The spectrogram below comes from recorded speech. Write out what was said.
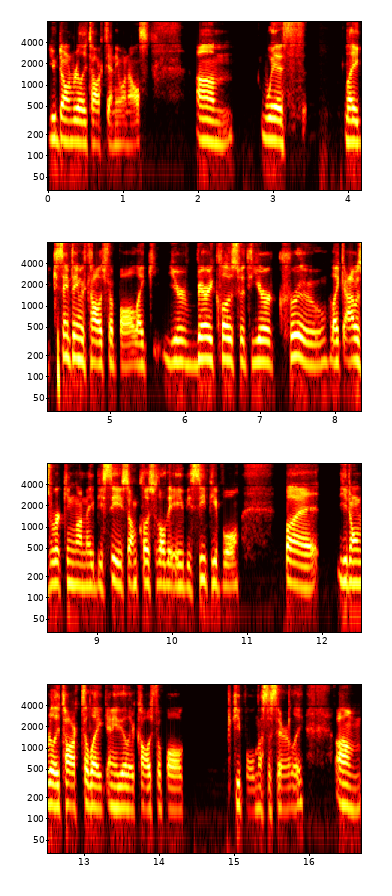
you don't really talk to anyone else. Um, with like same thing with college football. Like you're very close with your crew. Like I was working on ABC, so I'm close with all the ABC people, but you don't really talk to like any of the other college football people necessarily. Um,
